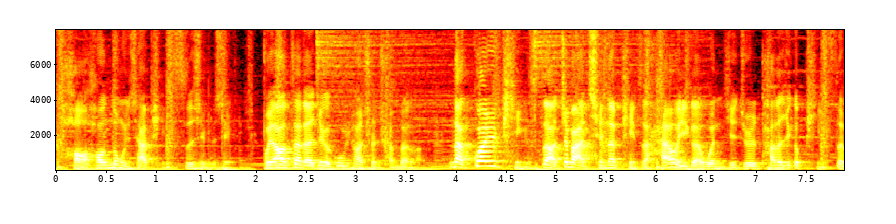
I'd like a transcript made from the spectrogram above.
好好弄一下品丝行不行？不要再在这个工序上省成本了。那关于品丝啊，这把琴的品丝还有一个问题，就是它的这个品丝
